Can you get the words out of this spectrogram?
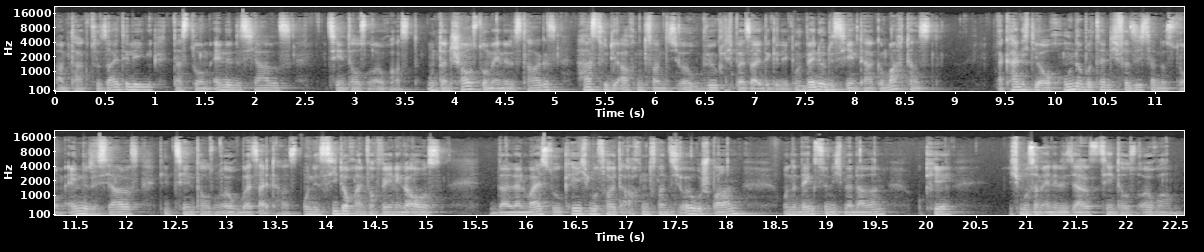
am Tag zur Seite legen, dass du am Ende des Jahres 10.000 Euro hast. Und dann schaust du am Ende des Tages, hast du die 28 Euro wirklich beiseite gelegt. Und wenn du das jeden Tag gemacht hast, dann kann ich dir auch hundertprozentig versichern, dass du am Ende des Jahres die 10.000 Euro beiseite hast. Und es sieht auch einfach weniger aus. Weil dann weißt du, okay, ich muss heute 28 Euro sparen und dann denkst du nicht mehr daran, okay, ich muss am Ende des Jahres 10.000 Euro haben.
